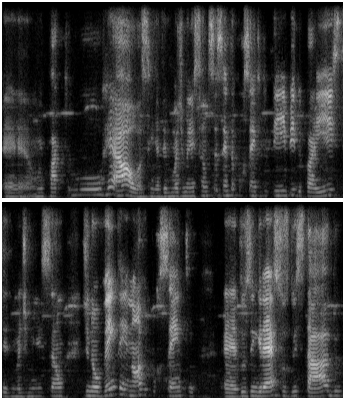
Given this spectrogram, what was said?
é, um impacto real, assim, né? teve uma diminuição de 60% do PIB do país, teve uma diminuição de 99% é, dos ingressos do Estado,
